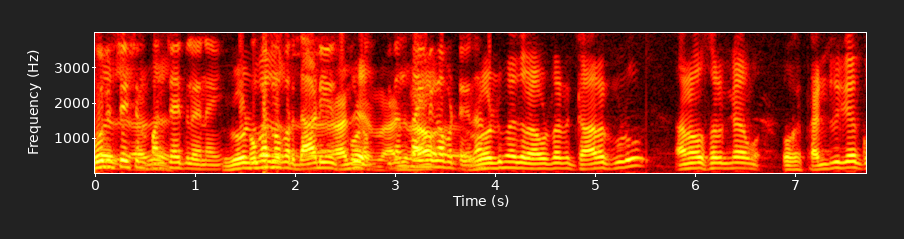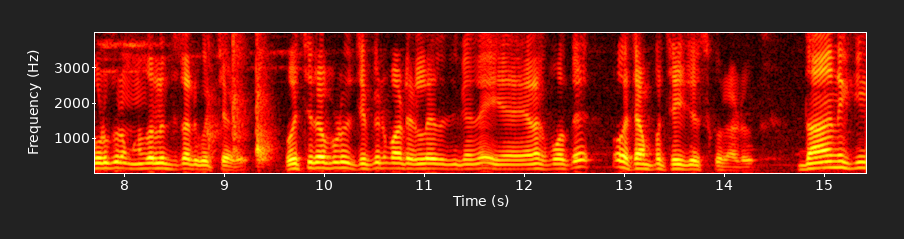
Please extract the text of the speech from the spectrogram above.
పోలీస్ స్టేషన్. పంచాయతీలు దాడి కాబట్టి రోడ్డు మీద రావడానికి కారకుడు అనవసరంగా ఒక తండ్రిగా కొడుకును మందలించడానికి వచ్చాడు. వచ్చినప్పుడు చెప్పిన మాట వెళ్ళలేదు కానీ వినకపోతే ఒక చెంప చేయి చేసుకున్నాడు. దానికి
